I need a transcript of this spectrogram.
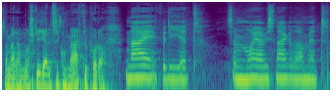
Så man har måske ikke altid kunne mærke det på dig. Nej, fordi at, som min mor og jeg, vi snakkede om, at,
